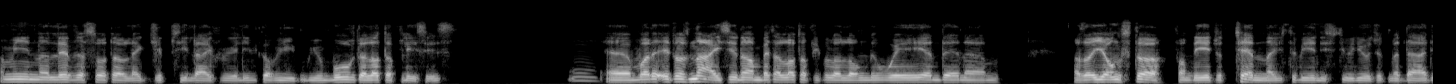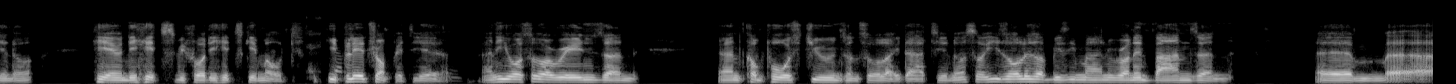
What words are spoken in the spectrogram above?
I mean, I lived a sort of like gypsy life, really, because we, we moved a lot of places. Mm. Uh, but it was nice, you know. I met a lot of people along the way, and then um, as a youngster from the age of 10, I used to be in the studios with my dad, you know, hearing the hits before the hits came out. He played trumpet, yeah. And he also arranged and and composed tunes and so like that, you know. So he's always a busy man running bands and um, uh,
